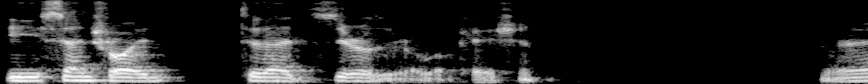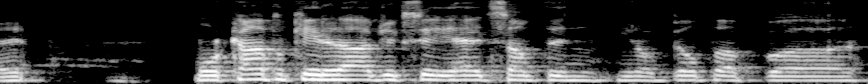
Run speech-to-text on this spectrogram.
the centroid to that zero zero location. All right. More complicated objects, say you had something, you know, built up uh,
